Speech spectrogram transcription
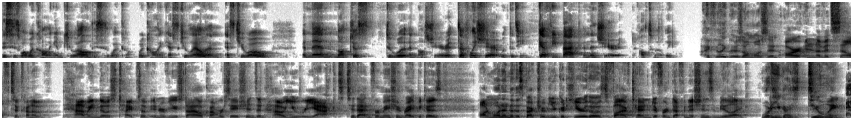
This is what we're calling MQL. This is what we're calling SQL and SQO. And then not just do it and not share it. Definitely share it with the team. Get feedback and then share it ultimately. I feel like there's almost an art in and of itself to kind of having those types of interview style conversations and how you react to that information, right? Because on one end of the spectrum, you could hear those five, ten different definitions and be like, what are you guys doing?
